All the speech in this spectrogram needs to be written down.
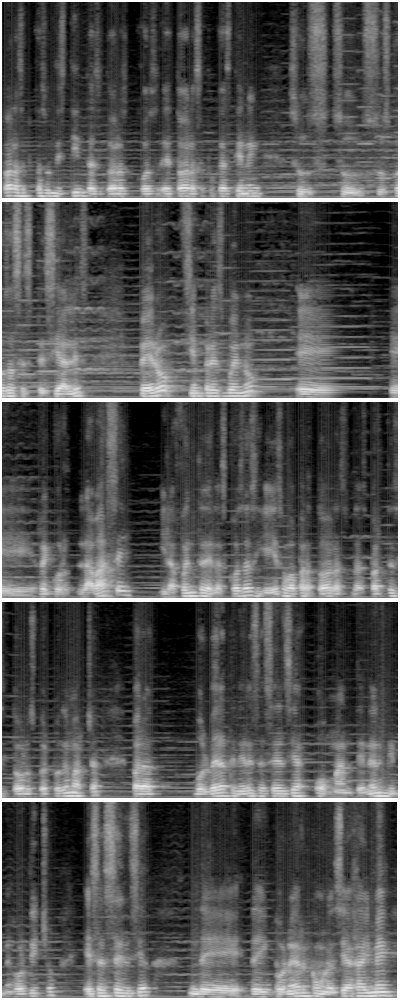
todas las épocas son distintas y todas las, eh, todas las épocas tienen sus, sus, sus, cosas especiales, pero siempre es bueno eh, eh, la base y la fuente de las cosas, y eso va para todas las, las partes y todos los cuerpos de marcha, para volver a tener esa esencia o mantener, mejor dicho, esa esencia de, de imponer, como lo decía Jaime,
